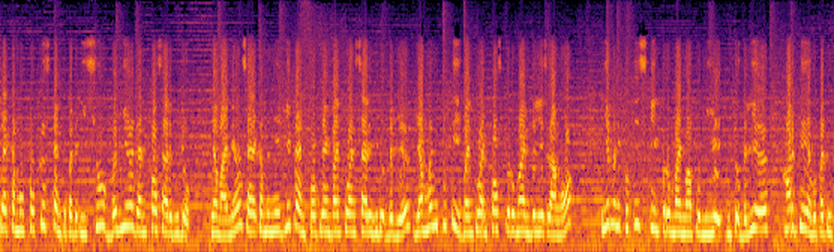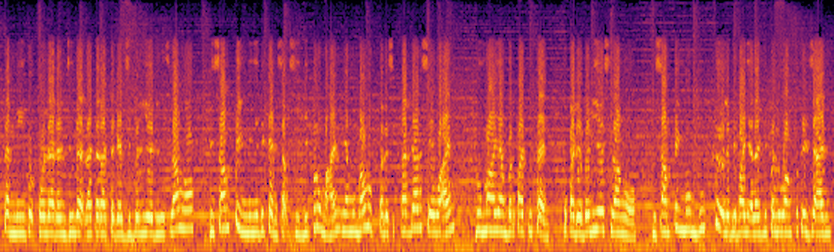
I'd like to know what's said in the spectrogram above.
saya akan memfokuskan kepada isu belia dan kos sara hidup yang mana saya akan menyediakan program bantuan sara hidup belia yang meliputi bantuan kos perumahan belia Selangor. Ia meliputi skim perumahan mampu milik untuk belia, harga yang berpatutan mengikut pola dan julat rata-rata gaji belia di Selangor di samping menyediakan subsidi perumahan yang membawa kepada sekadar sewaan rumah yang berpatutan kepada belia Selangor di samping membuka lebih banyak lagi peluang pekerjaan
